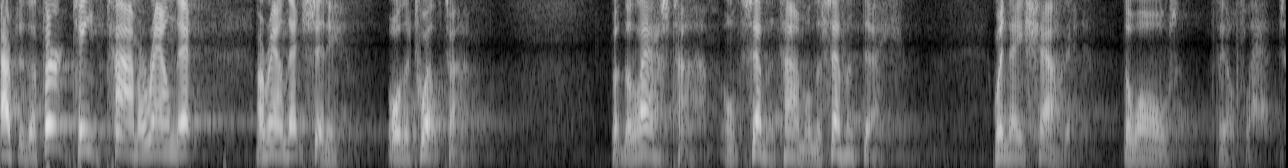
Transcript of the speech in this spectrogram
after the 13th time around that, around that city, or the 12th time. But the last time, on the seventh time, on the seventh day, when they shouted, the walls fell flat.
